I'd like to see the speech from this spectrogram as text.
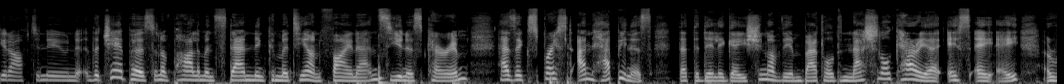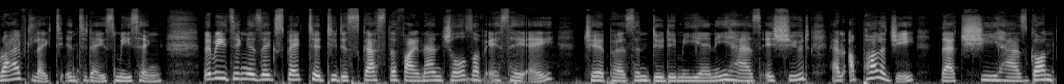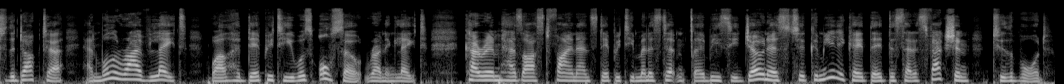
Good afternoon. The chairperson of Parliament's Standing Committee on Finance, Yunis Carrim, has expressed unhappiness that the delegation of the embattled national carrier SAA arrived late in today's meeting. The meeting is expected to discuss the financials of SAA. Chairperson Dudu Myeni has issued an apology that she has gone to the doctor and will arrive late while her deputy was also running late. Carrim has asked Finance Deputy Minister Mcebisi Jonas to communicate their dissatisfaction to the board.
